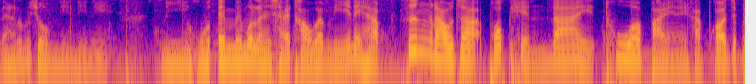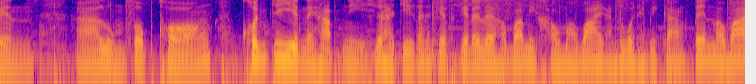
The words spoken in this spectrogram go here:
นะครับท่านผู้ชมนี่นี่นี่นี่โหเต็มไปหมดเลยใช้เข่าแบบนี้นะครับ ซึ่งเราจะพบเห็นได้ทั่วไปนะครับ ก็จะเป็น หลุมศพของคนจีนนะครับนี่เชื้อสายจีนก็จะเกตสังเกตได้เลยครับว่ามีเขามาไหว้กันด้วยนะมีกางเต็นมาไหว้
